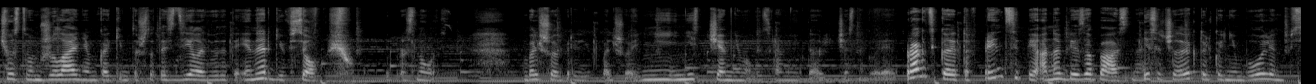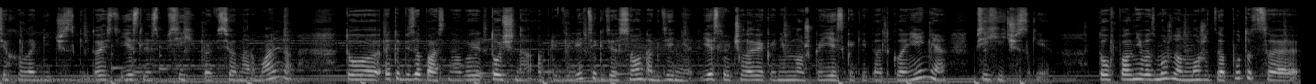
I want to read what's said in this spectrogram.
чувствам, желаниям каким-то что-то сделать, вот этой энергии, все, ты проснулась. Большой прилив, большой. Ни, ни с чем не могу сравнить даже, честно говоря. Практика это, в принципе, она безопасна, если человек только не болен психологически. То есть, если с психикой все нормально, то это безопасно. Вы точно определите, где сон, а где нет. Если у человека немножко есть какие-то отклонения психические, то вполне возможно он может запутаться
